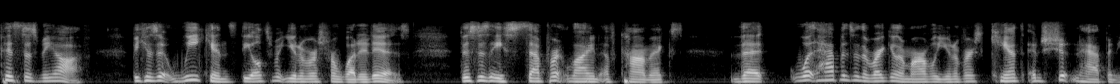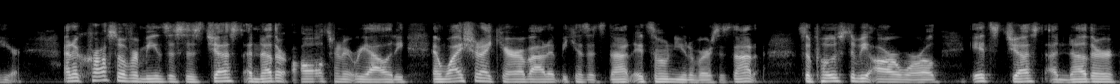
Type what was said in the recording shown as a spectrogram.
pisses me off because it weakens the Ultimate Universe for what it is. This is a separate line of comics that what happens in the regular Marvel Universe can't and shouldn't happen here. And a crossover means this is just another alternate reality. And why should I care about it? Because it's not its own universe. It's not supposed to be our world. It's just another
